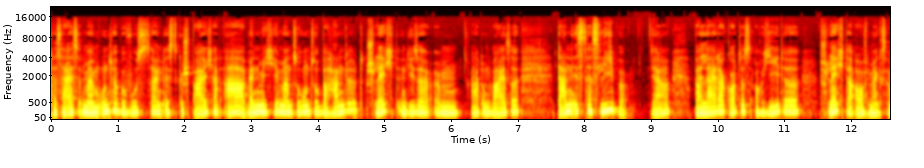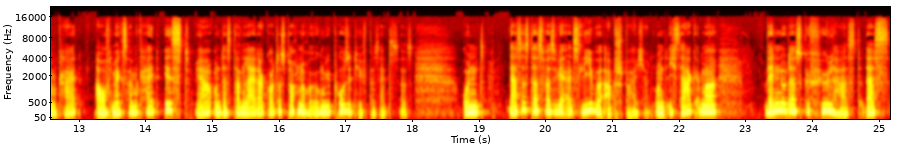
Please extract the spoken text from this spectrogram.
Das heißt, in meinem Unterbewusstsein ist gespeichert, ah, wenn mich jemand so und so behandelt, schlecht in dieser ähm, Art und Weise, dann ist das Liebe ja, weil leider Gottes auch jede schlechte Aufmerksamkeit Aufmerksamkeit ist, ja, und das dann leider Gottes doch noch irgendwie positiv besetzt ist. Und das ist das, was wir als Liebe abspeichern. Und ich sage immer, wenn du das Gefühl hast, dass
